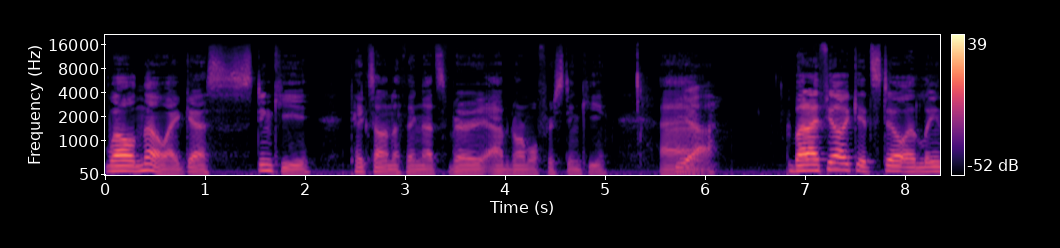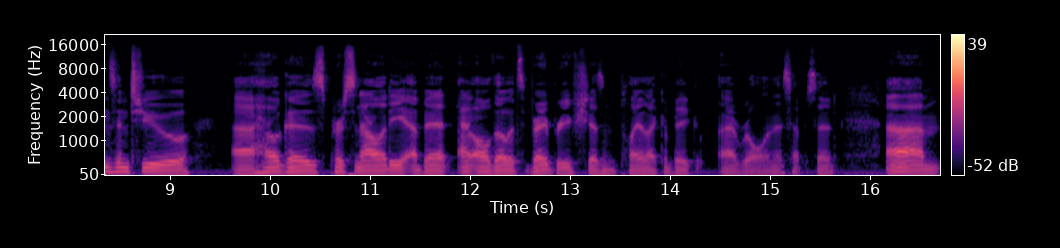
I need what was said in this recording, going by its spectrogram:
Well, no, I guess Stinky takes on a thing that's very abnormal for Stinky. Uh, yeah. but I feel like it still it leans into uh, Helga's personality a bit, although it's very brief. She doesn't play like a big uh, role in this episode. Um,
